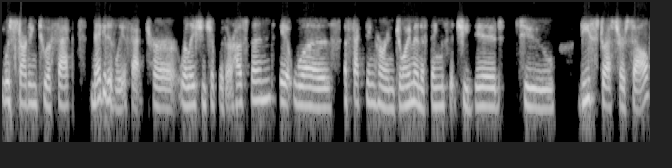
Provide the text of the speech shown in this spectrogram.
It was starting to affect, negatively affect her relationship with her husband. It was affecting her enjoyment of things that she did to de stress herself,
